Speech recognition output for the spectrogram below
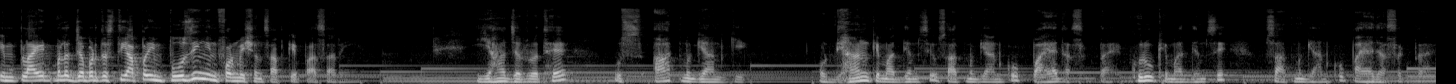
इम्प्लाइड मतलब ज़बरदस्ती आप पर इम्पोजिंग इंफॉर्मेशन आपके पास आ रही है। यहाँ ज़रूरत है उस आत्मज्ञान की, और ध्यान के माध्यम से उस आत्मज्ञान को पाया जा सकता है, गुरु के माध्यम से उस आत्मज्ञान को पाया जा सकता है।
